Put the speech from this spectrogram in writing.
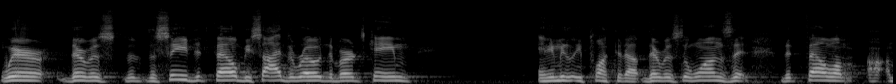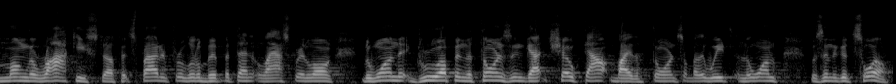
where there was the, the seed that fell beside the road, and the birds came and immediately plucked it up. There was the ones that, that fell uh, among the rocky stuff. It sprouted for a little bit, but then it lasted very long. The one that grew up in the thorns and got choked out by the thorns or by the weeds, and the one was in the good soil.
